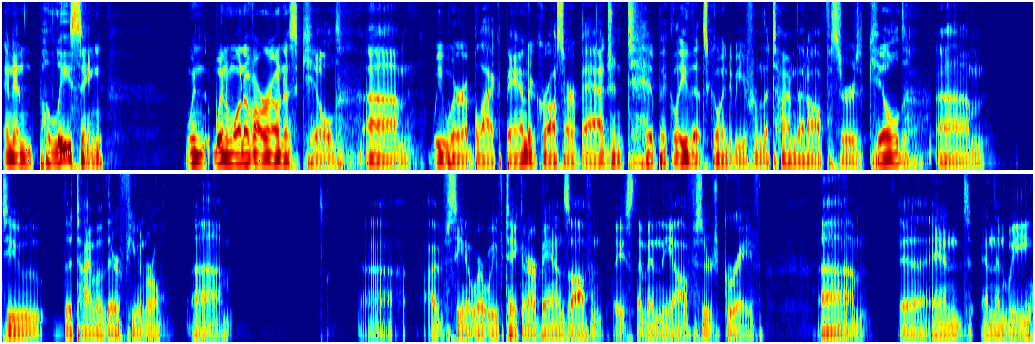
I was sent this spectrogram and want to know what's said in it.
And in policing, when when one of our own is killed, um, we wear a black band across our badge, and typically that's going to be from the time that officer is killed um, to the time of their funeral. Um, uh, I've seen it where we've taken our bands off and placed them in the officer's grave, um, uh, and and then we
